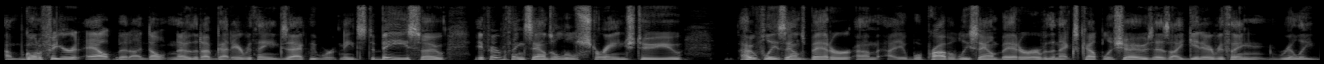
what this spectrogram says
I'm going to figure it out, but I don't know that I've got everything exactly where it needs to be. So if everything sounds a little strange to you, hopefully it sounds better. Um, it will probably sound better over the next couple of shows as I get everything really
